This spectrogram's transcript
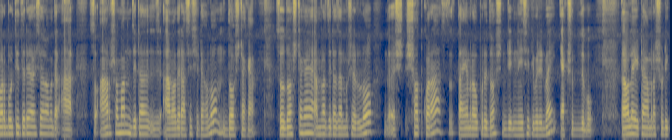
পরবর্তীতে হলো আমাদের আর সো আর সমান যেটা আমাদের আছে সেটা হলো দশ টাকা। সো দশ টাকায় আমরা যেটা জানব সেটা হলো শতকরা, তাই আমরা উপরে দশ নিচে ডিভাইডেড বাই একশো দিয়ে দেবো। তাহলে এটা আমরা সঠিক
